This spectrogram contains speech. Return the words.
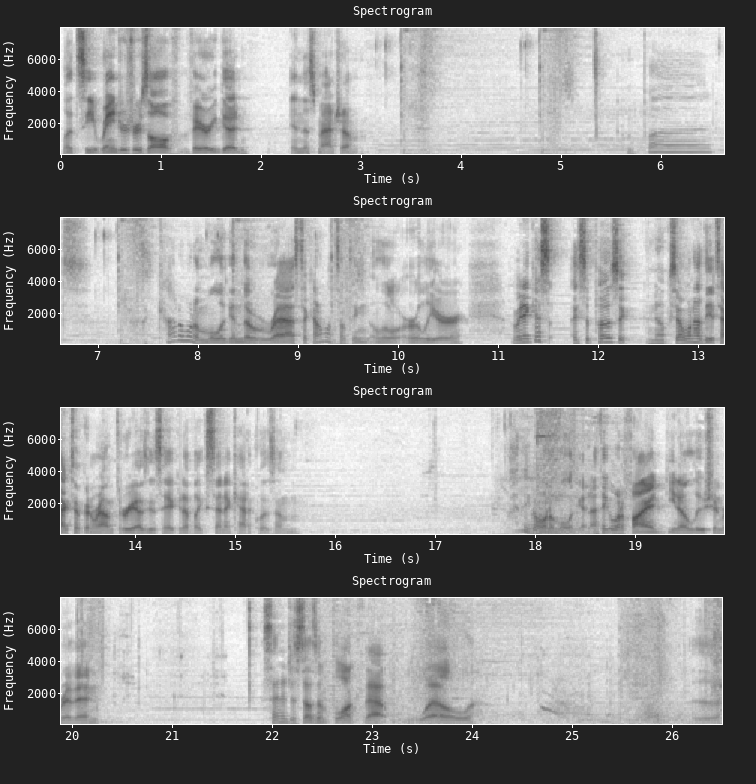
Let's see. Rangers Resolve, very good in this matchup. But I kind of want to mulligan the rest. I kind of want something a little earlier. I mean, I guess, I suppose, I, no, because I won't have the attack token round three. I was going to say I could have, like, Senna Cataclysm. I think I want to mulligan. I think I want to find, you know, Lucian Riven. Senna just doesn't block that well. Ugh.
